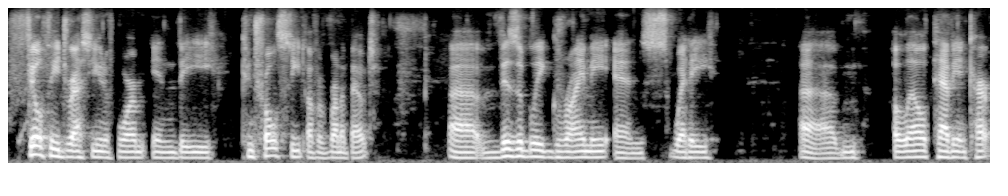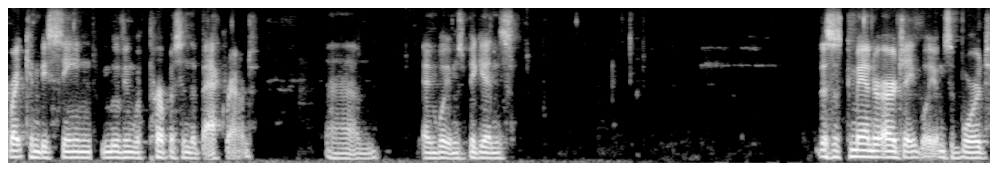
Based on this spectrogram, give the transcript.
filthy dress uniform in the control seat of a runabout, uh, visibly grimy and sweaty um, Alel, Tavi, and Cartwright can be seen moving with purpose in the background. Um, and Williams begins. This is Commander R.J. Williams aboard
